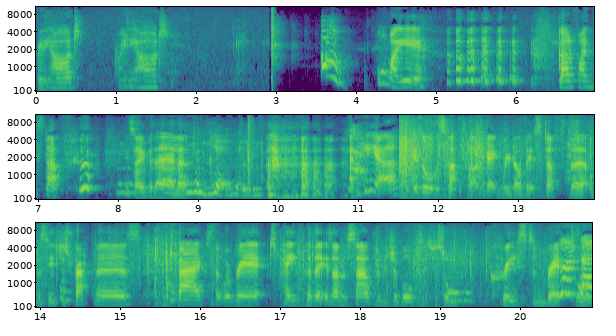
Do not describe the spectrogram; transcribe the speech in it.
Really hard, really hard. Oh, all my ear. Go and find the stuff. Whew. It's over there, look. and here is all the stuff that I'm getting rid of. It's stuff that obviously is just wrappers, bags that were ripped, paper that is unsalvageable because it's just all creased and ripped. Or...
